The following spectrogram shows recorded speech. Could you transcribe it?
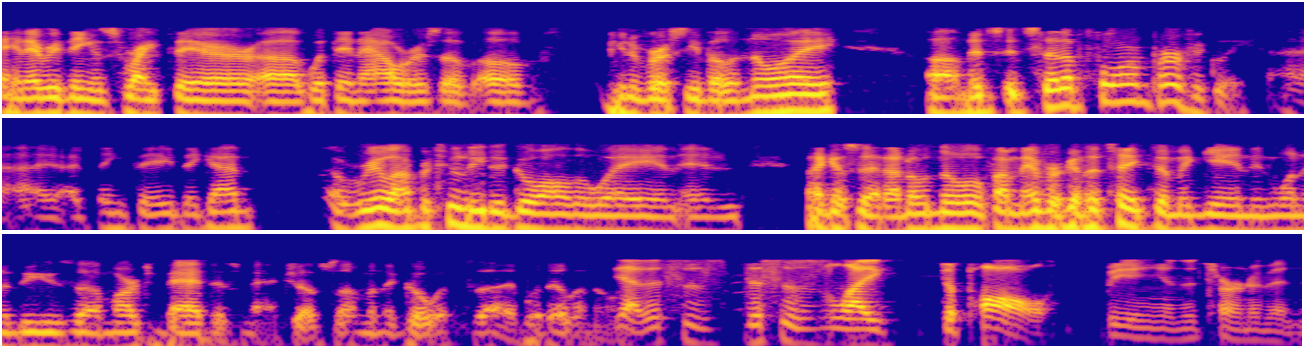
and everything is right there uh, within hours of, of University of Illinois. Um, it's it's set up for them perfectly. I, I think they, they got a real opportunity to go all the way, and, and like I said, I don't know if I'm ever going to take them again in one of these uh, March Madness matchups. So I'm going to go with uh, with Illinois. Yeah, this is this is like DePaul being in the tournament,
